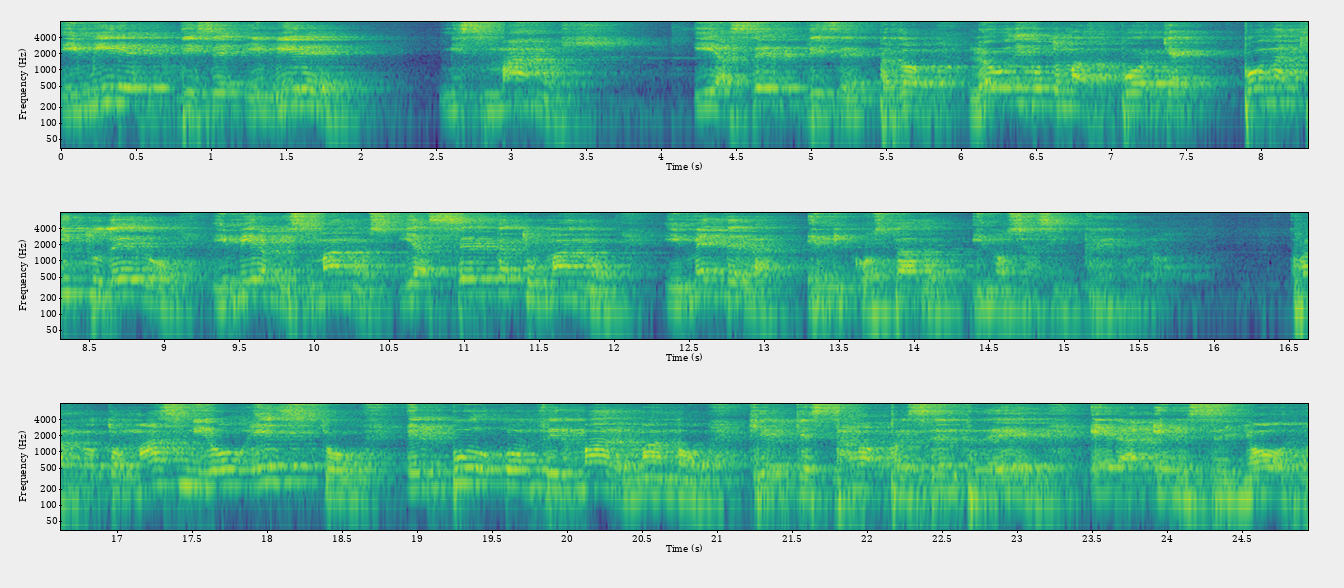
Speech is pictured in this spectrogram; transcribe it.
y mire, dice, y mire mis manos y hacer, dice, perdón, luego dijo Tomás, porque Pon aquí tu dedo y mira mis manos y acerca tu mano y métela en mi costado y no seas incrédulo. Cuando Tomás miró esto, él pudo confirmar, hermano, que el que estaba presente de él era el Señor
